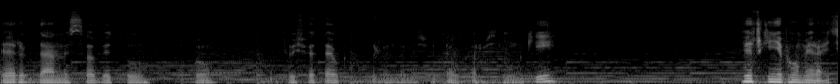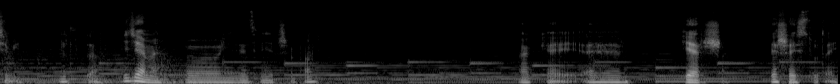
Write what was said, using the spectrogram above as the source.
Pierw damy sobie tu, tu, tu światełka, tu będą światełka, roślinki. Wieczki, nie poumierajcie mi. No to co, jedziemy, bo nic więcej nie trzeba. Okej, okay, pierwsza. Pierwsza jest tutaj.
